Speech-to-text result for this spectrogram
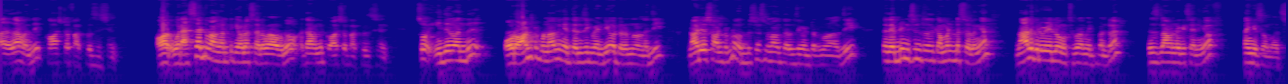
அதுதான் வந்து காஸ்ட் ஆஃப் அக்விசிஷன் ஆர் ஒரு அசெட் வாங்குறதுக்கு எவ்வளவு செலவாகுதோ அதான் வந்து காஸ்ட் ஆஃப் அக்விசிஷன் ஸோ இது வந்து ஒரு ஆண்டர்பனர் நீங்க தெரிஞ்சுக்க வேண்டிய ஒரு டெர்மினாலஜி நாட் ஜஸ்ட் ஆண்டர்பனர் ஒரு பிசினஸ் மேனாக தெரிஞ்சுக்க வேண்டிய டெர்மினாலஜி இது எப்படி இருந்துச்சுன்றது கமெண்ட்ல சொல்லுங்க. நாளைக்கு ஒரு வீடியோல உங்க சூப்பராக மீட் பண்றேன். Islam signing off thank you so much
